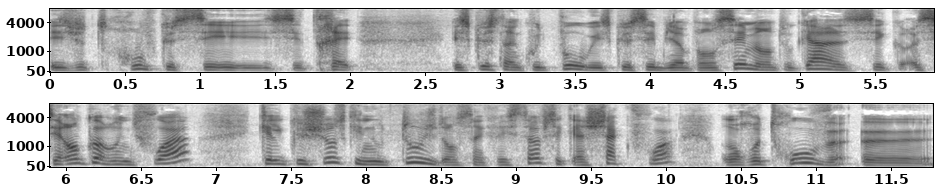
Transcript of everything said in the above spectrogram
Et je trouve que c'est très est-ce que c'est un coup de peau ou est-ce que c'est bien pensé? Mais en tout cas, c'est encore une fois quelque chose qui nous touche dans Saint-Christophe, c'est qu'à chaque fois, on retrouve euh,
